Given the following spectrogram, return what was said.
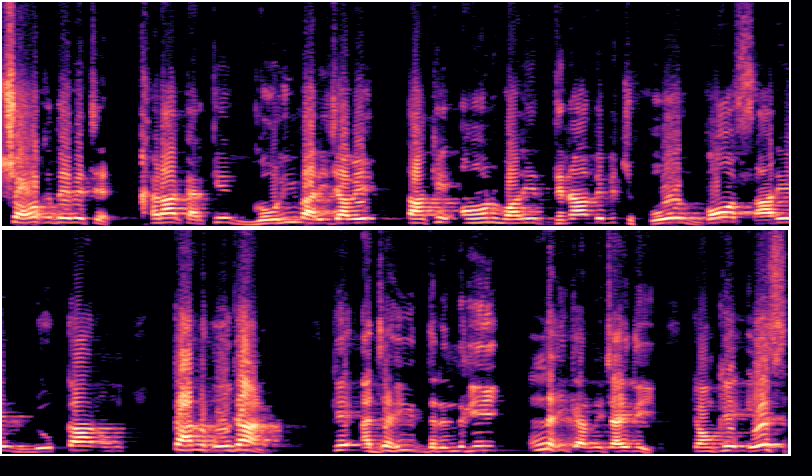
ਚੌਕ ਦੇ ਵਿੱਚ ਖੜਾ ਕਰਕੇ ਗੋਲੀ ਮਾਰੀ ਜਾਵੇ ਤਾਂ ਕਿ ਆਉਣ ਵਾਲੇ ਦਿਨਾਂ ਦੇ ਵਿੱਚ ਹੋਰ ਬਹੁਤ ਸਾਰੇ ਲੋਕਾਂ ਨੂੰ ਕੰਨ ਹੋ ਜਾਣ ਕਿ ਅਜਿਹੀ ਦਰਿੰਦਗੀ ਨਹੀਂ ਕਰਨੀ ਚਾਹੀਦੀ, ਕਿਉਂਕਿ ਇਸ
